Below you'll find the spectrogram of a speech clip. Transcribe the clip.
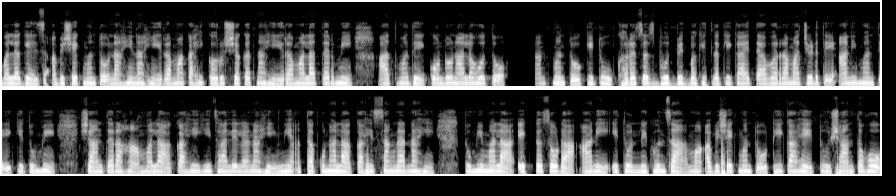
मग लगेच अभिषेक म्हणतो नाही नाही रमा काही करूच शकत नाही. रमाला तर मी आतमध्ये कोंडून आलो होतो. शांत म्हणतो की तू खरंच भूतभीत बघितलं की काय त्यावर रमा चिडते आणि म्हणते की तुम्ही शांत राहा मला काहीही झालेलं नाही मी आता कुणाला काहीच सांगणार नाही. तुम्ही मला एकटं सोडा आणि इथून निघून जा. मग अभिषेक म्हणतो ठीक आहे तू शांत हो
